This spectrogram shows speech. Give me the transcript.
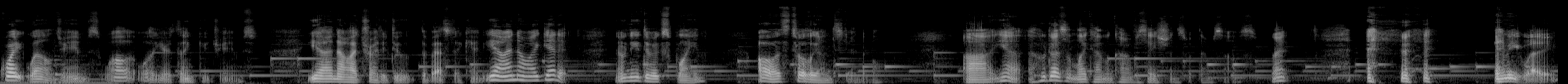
quite well, James. Well, well, here, thank you, James. Yeah, I know I try to do the best I can. Yeah, I know, I get it. No need to explain. Oh, it's totally understandable. Uh, yeah, who doesn't like having conversations with themselves, right? anyway,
